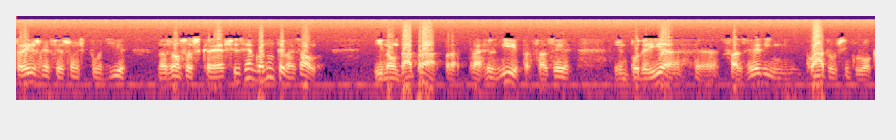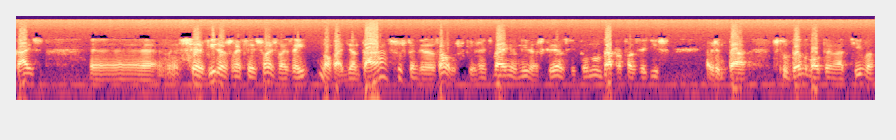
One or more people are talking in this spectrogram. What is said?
três refeições por dia nas nossas creches e agora não tem mais aula. E não dá para reunir, para fazer gente poderia é, fazer em quatro ou cinco locais, é, servir as refeições, mas aí não vai adiantar suspender as aulas, porque a gente vai reunir as crianças, então não dá para fazer isso. A gente está estudando uma alternativa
